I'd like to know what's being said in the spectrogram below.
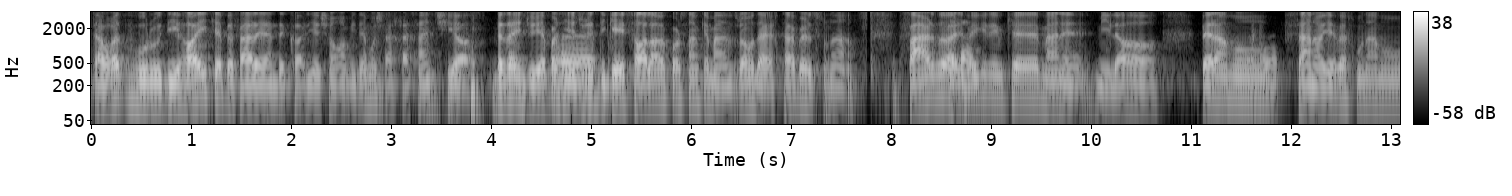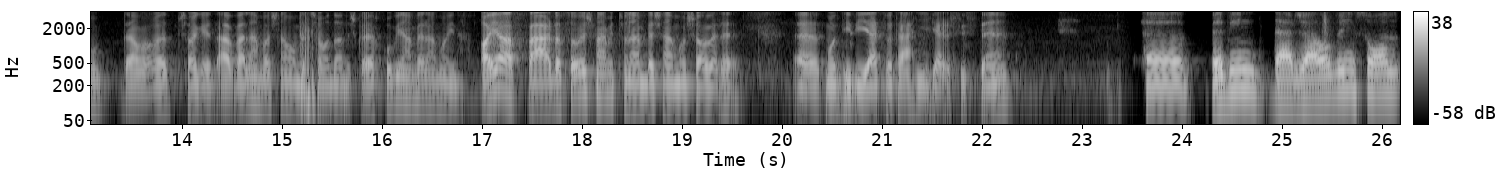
در واقع ورودی هایی که به فرایند کاری شما میده مشخصا چی هست بذار اینجوری یه بار یه جوری دیگه سوالا بپرسم که منظورمو دقیقتر برسونم. فرض رو بگیریم که من میلا برم و صنایع بخونم و در واقع شاگرد اولم باشم و مثل شما دانشگاه خوبی هم برم و اینا. آیا فردا صبحش من می‌تونم بشم مشاوره مدیریت و تحلیلگر سیستم؟ ببین در جواب این سوال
